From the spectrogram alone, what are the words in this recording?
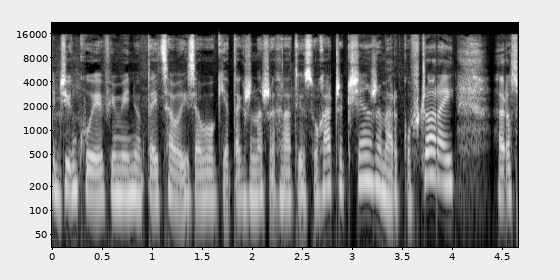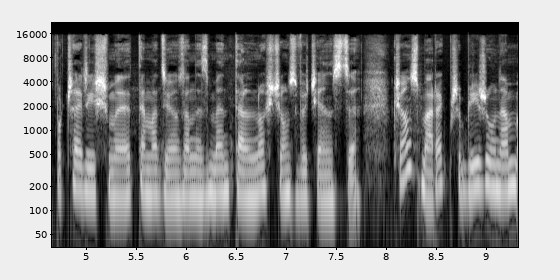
Dziękuję w imieniu tej całej załogi, a także naszych radiosłuchaczy. Księże Marku, wczoraj rozpoczęliśmy temat związany z mentalnością zwycięzcy. Ksiądz Marek przybliżył nam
